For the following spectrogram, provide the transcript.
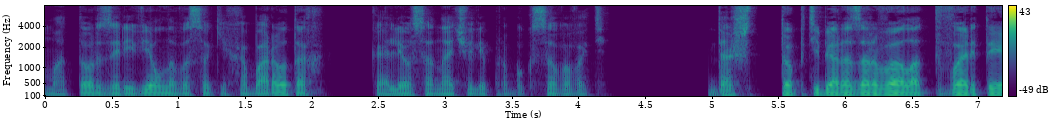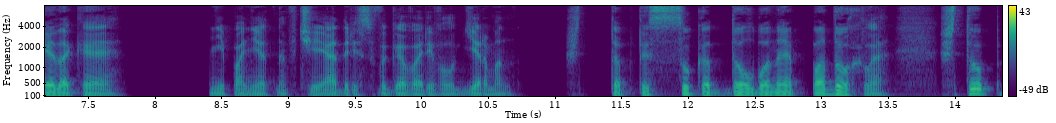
Мотор заревел на высоких оборотах, колеса начали пробуксовывать. «Да чтоб тебя разорвало, тварь ты эдакая!» Непонятно, в чей адрес выговаривал Герман. «Чтоб ты, сука долбаная, подохла! Чтоб...»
